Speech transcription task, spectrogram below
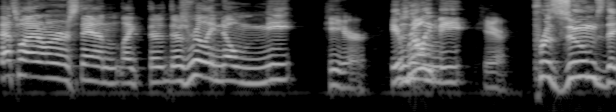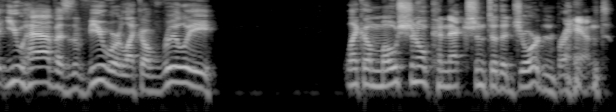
that's why I don't understand. Like there, there's really no meat here. It there's really- no meat here. presumes that you have as the viewer like a really like emotional connection to the Jordan brand.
